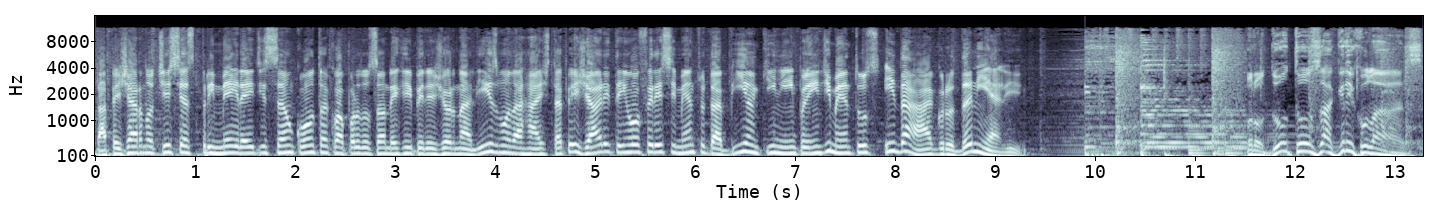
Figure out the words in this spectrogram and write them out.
Tapejar Notícias, primeira edição, conta com a produção da equipe de jornalismo da Rádio Tapejar e tem o oferecimento da Bianchini Empreendimentos e da Agro Daniele. Produtos agrícolas.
